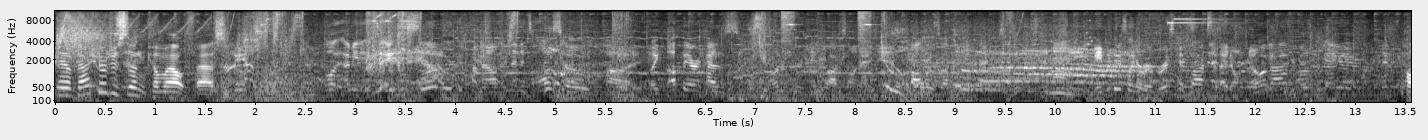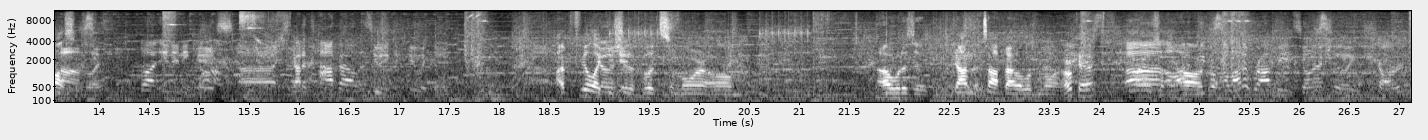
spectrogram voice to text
Yeah, back would- just doesn't come out fast enough. Well, I mean, it's, it's like you should have put some more. Um. Uh, what is it? Gotten the top out a little more. Okay. Uh, a, lot of people, a lot of raw beats don't actually like charge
